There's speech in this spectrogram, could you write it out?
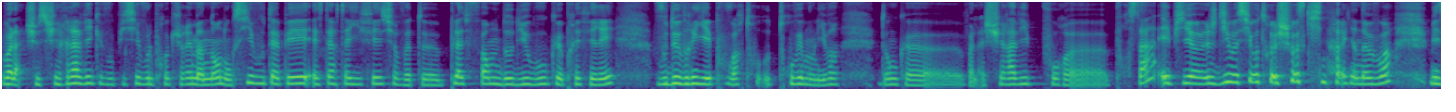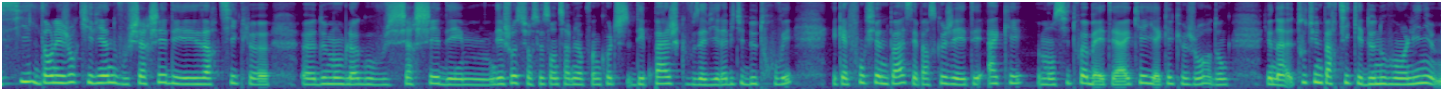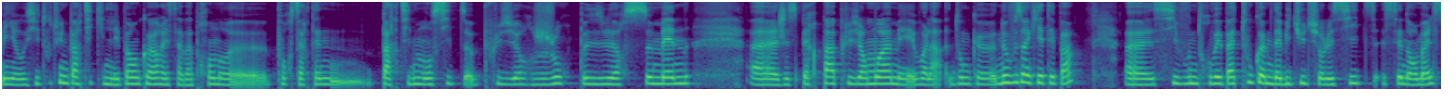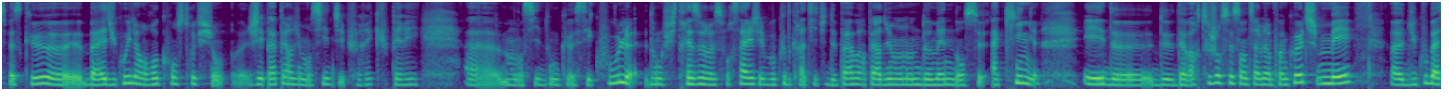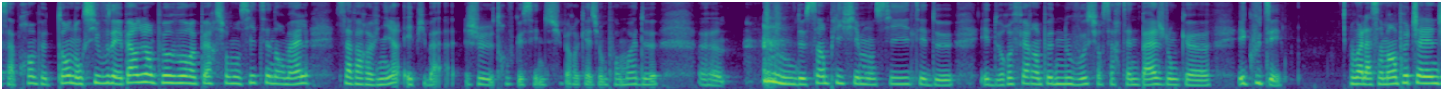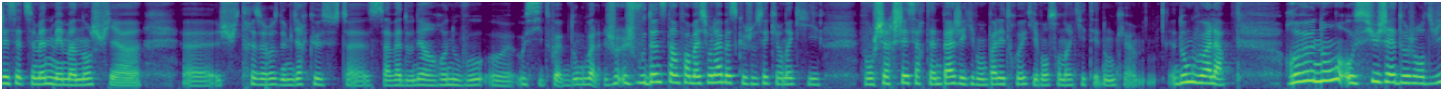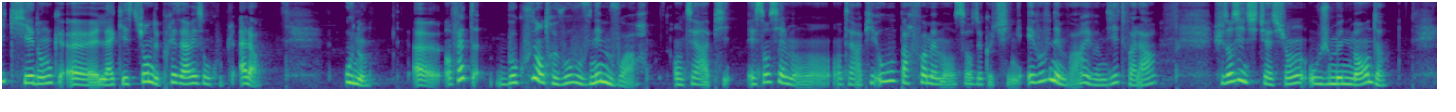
voilà, je suis ravie que vous puissiez vous le procurer maintenant. Donc si vous tapez Esther Taïfé sur votre plateforme d'audiobook préférée, vous devriez pouvoir trouver mon livre. Donc euh, voilà, je suis ravie pour, pour ça. Et puis je dis aussi autre chose qui n'a rien à voir, mais si dans les jours qui viennent vous cherchez des articles de mon blog ou vous cherchez des, des, choses sur se sentir bien.coach, des pages que vous aviez l'habitude de trouver et qu'elles ne fonctionnent pas, c'est parce que j'ai été hacké. Mon site web a été hacké il y a quelques jours. Donc il y en a toute une partie qui est de nouveau en ligne, mais il y a aussi toute une partie qui ne l'est pas encore et ça va prendre euh, pour certaines parties de mon site plusieurs jours, plusieurs semaines. Euh, j'espère pas plusieurs mois, mais voilà. Donc euh, ne vous inquiétez pas. si vous ne trouvez pas tout comme d'habitude sur le site, c'est normal, c'est parce que bah, du coup il est en reconstruction. J'ai pas perdu mon site, j'ai pu récupérer mon site, donc c'est cool. Donc je suis très heureuse pour ça et j'ai beaucoup de gratitude de ne pas avoir perdu mon nom de domaine dans ce hacking et d'avoir de, toujours se sentir bien coach. Mais euh, du coup, bah, ça prend un peu de temps. Donc si vous avez perdu un peu vos repères sur mon site, c'est normal, ça va revenir. Et puis bah, je trouve que c'est une super occasion pour moi de, euh, de simplifier mon site et de, et de refaire un peu de nouveau sur certaines pages. Donc écoutez, voilà, ça m'a un peu challengé cette semaine, mais maintenant je suis, euh, euh, très heureuse de me dire que ça, va donner un renouveau au, site web. Donc voilà, je, vous donne cette information-là parce que je sais qu'il y en a qui vont chercher certaines pages et qui vont pas les trouver, qui vont s'en inquiéter. Donc, euh, donc voilà. Revenons au sujet d'aujourd'hui qui est donc la question de préserver son couple. Alors, ou non. en fait, beaucoup d'entre vous, vous venez me voir en thérapie, essentiellement en thérapie ou parfois même en séance de coaching, et vous venez me voir et vous me dites, voilà, je suis dans une situation où je me demande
